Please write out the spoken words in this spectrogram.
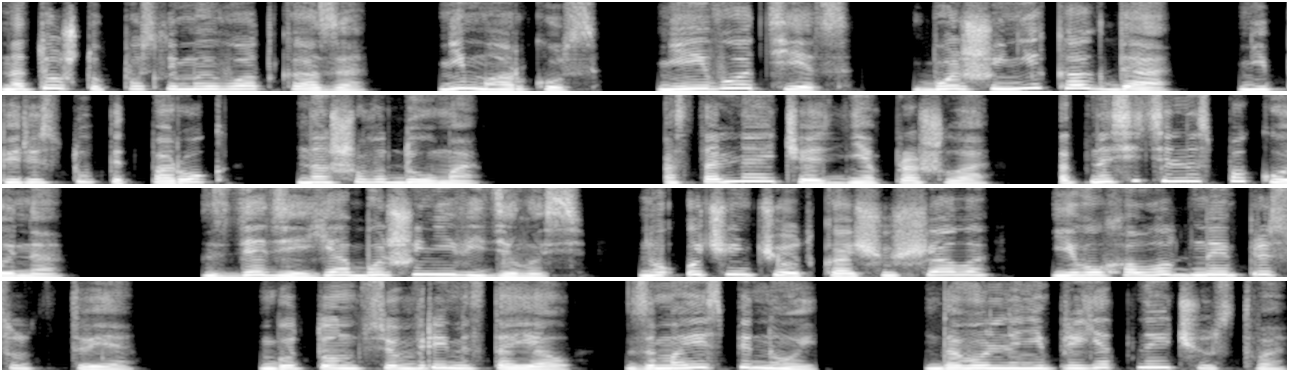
на то, что после моего отказа ни Маркус, ни его отец больше никогда не переступит порог нашего дома. Остальная часть дня прошла относительно спокойно. С дядей я больше не виделась, но очень четко ощущала его холодное присутствие. Будто он все время стоял за моей спиной. Довольно неприятное чувство.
